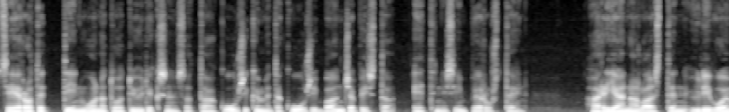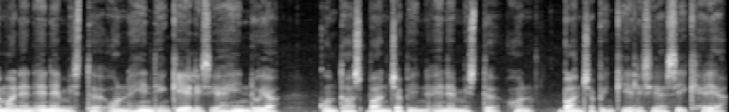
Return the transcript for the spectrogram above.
Se erotettiin vuonna 1966 Punjabista etnisin perustein. Harjanalaisten ylivoimainen enemmistö on hindinkielisiä hinduja – kun taas Banjabin enemmistö on Banjabin kielisiä sikhejä.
